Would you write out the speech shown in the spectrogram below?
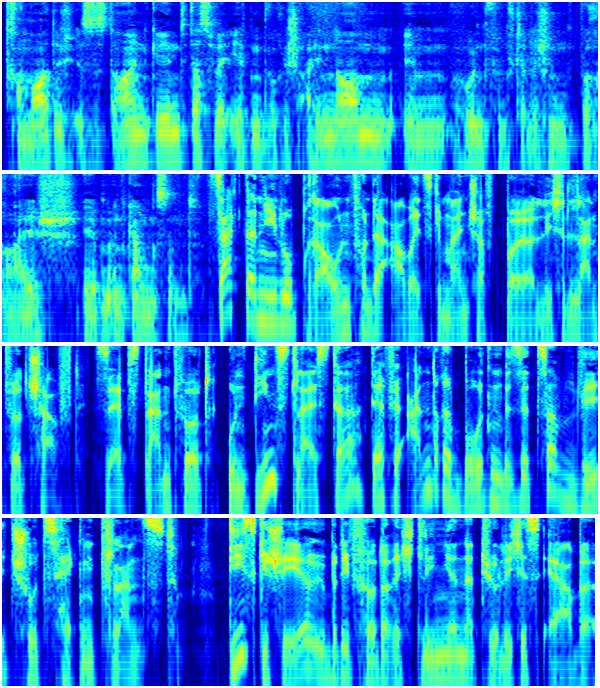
Dramatisch ist es dahingehend, dass wir eben wirklich Einnahmen im hohen fünfstelligen Bereich eben entgangen sind. Sagt Danilo Braun von der Arbeitsgemeinschaft Bäuerliche Landwirtschaft, selbst Landwirt und Dienstleister, der für andere Bodenbesitzer Wildschutzhecken pflanzt. Dies geschehe über die Förderrichtlinie Natürliches Erbe.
